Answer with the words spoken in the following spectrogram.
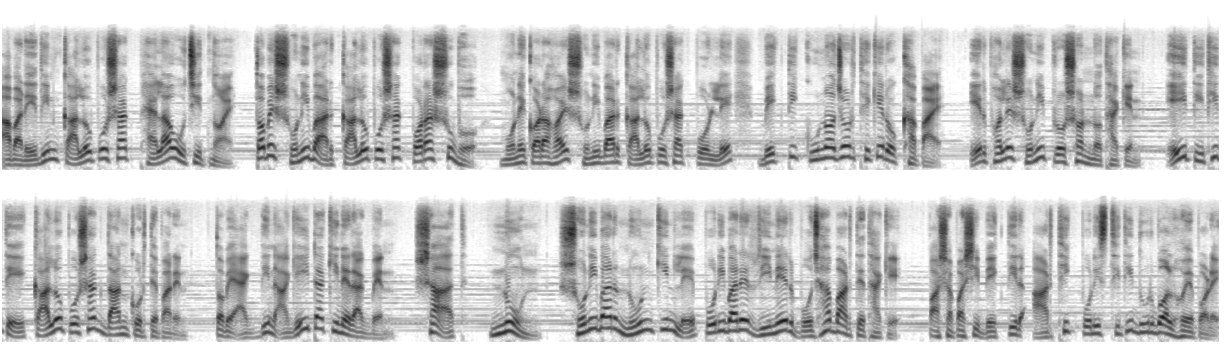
আবার এদিন কালো পোশাক ফেলাও উচিত নয়। তবে শনিবার কালো পোশাক পরা শুভ। মনে করা হয় শনিবার কালো পোশাক পরলে ব্যক্তি কুনজর থেকে রক্ষা পায়। এর ফলে শনি প্রসন্ন থাকেন। এই তিথিতে কালো পোশাক দান করতে পারেন। তবে একদিন আগেই তা কিনে রাখবেন। সাত, নুন। শনিবার নুন কিনলে পরিবারের ঋণের বোঝা বাড়তে থাকে। পাশাপাশি ব্যক্তির আর্থিক পরিস্থিতি দুর্বল হয়ে পড়ে।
